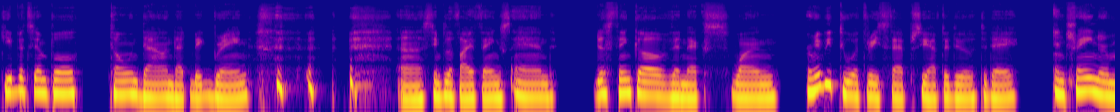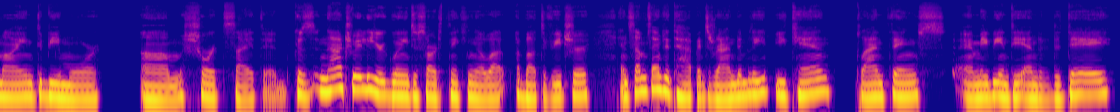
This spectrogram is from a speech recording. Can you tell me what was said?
Keep it simple, tone down that big brain, uh, simplify things, and just think of the next one or maybe two or three steps you have to do today and train your mind to be more um, short-sighted. Because naturally you're going to start thinking about about the future and sometimes it happens randomly. You can plan things and maybe in the end of the day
